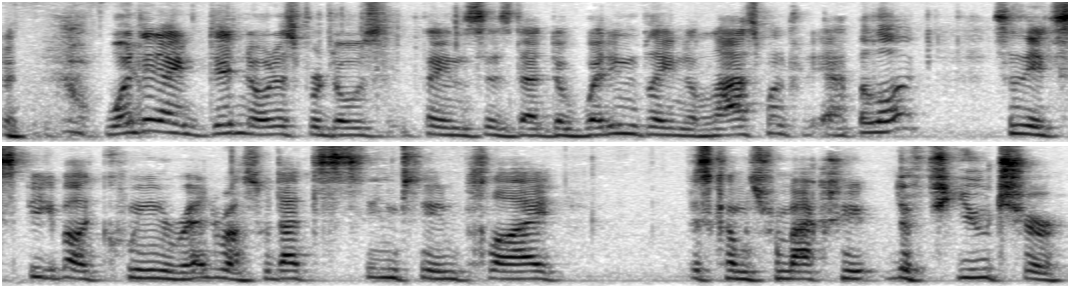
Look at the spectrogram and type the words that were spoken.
One thing I did notice for those things is that the wedding blade in the last one for the epilogue, so they speak about Queen Raedra, so that seems to imply this comes from actually the future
